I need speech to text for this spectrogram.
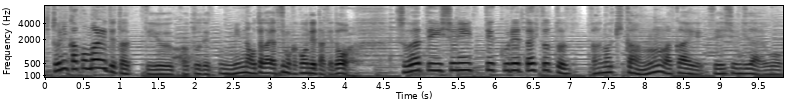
人に囲まれてたっていうことでうんみんなお互い私も囲んでたけどそうやって一緒に行ってくれた人とあの期間若い青春時代を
